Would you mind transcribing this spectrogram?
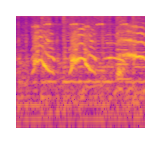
Woo! Woo! Woo!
